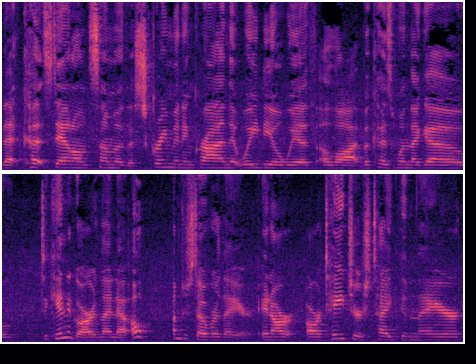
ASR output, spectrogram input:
That cuts down on some of the screaming and crying that we deal with a lot because when they go to kindergarten, they know, oh, I'm just over there. And our, our teachers take them there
